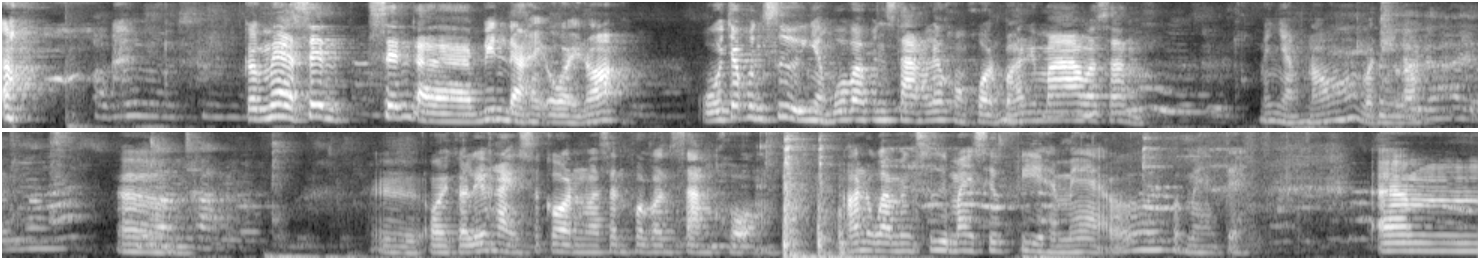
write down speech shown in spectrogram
เอ้า Alla har i sidan. ก็แม่เส้นเส้นแต่บินดาให้อ้อยเนาะ โอ้จักเพิ่นซื้ออหย่างบ่ว่าเพิ่นสั่งแล้วของขวัญบ่ได้มาว่าซั่นแม่นหยังเนาะบัดนี้นะ det här är man. Ja. Det var tack. เออออยก็เลยให้สะก่อนว่าสันพอวันสั่งของเอาหนูว่ามันซื้อไม่เซลฟี่ให้แม่เออประมาณแต่อืม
